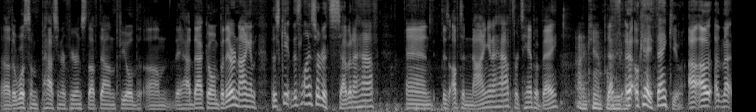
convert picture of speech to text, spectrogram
Uh, there was some pass interference stuff down the field. Um, they had that going, but they're nine. This game, this line started at seven and a half and is up to nine and a half for Tampa Bay. I can't believe That's, it. Okay, thank you. I, I, that,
